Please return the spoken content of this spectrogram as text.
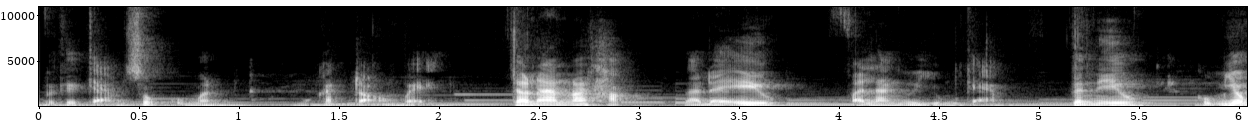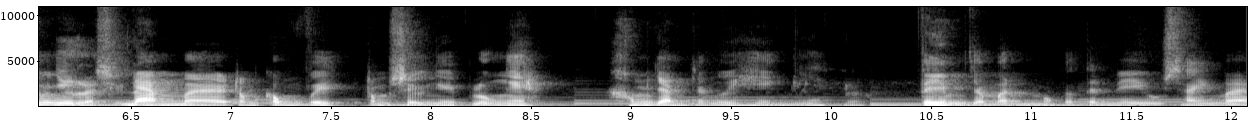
với cái cảm xúc của mình một cách trọn vẹn. Cho nên anh nói thật là để yêu phải là người dũng cảm. Tình yêu cũng giống như là sự đam mê trong công việc, trong sự nghiệp luôn nghe. Không dành cho người hiền nhát được tìm cho mình một cái tình yêu say mê,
